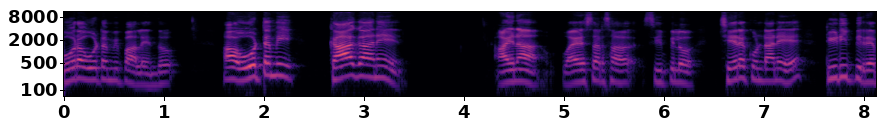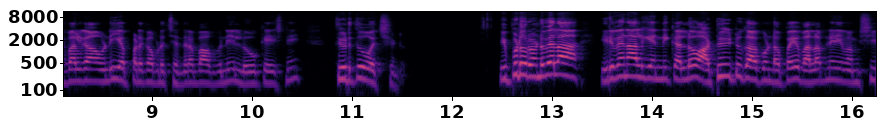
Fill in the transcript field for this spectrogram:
ఘోర ఓటమి పాలైందో ఆ ఓటమి కాగానే ఆయన వైఎస్ఆర్ సిపిలో చేరకుండానే టీడీపీ రెబల్గా ఉండి ఎప్పటికప్పుడు చంద్రబాబుని లోకేష్ని తిడుతూ వచ్చిండు. ఇప్పుడు రెండు వేల ఇరవై నాలుగు ఎన్నికల్లో అటు ఇటు కాకుండా పోయి వల్లభనేని వంశీ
